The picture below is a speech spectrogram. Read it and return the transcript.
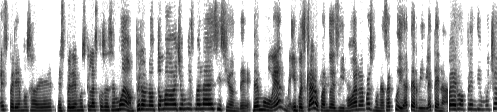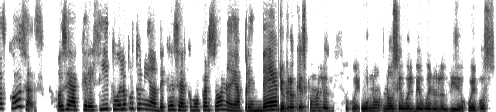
esperemos a ver, esperemos que las cosas se muevan, pero no tomaba yo misma la decisión de, de moverme. Y pues claro, cuando decidí moverme, pues fue una sacudida terrible, tenaz, pero aprendí muchas cosas. O sea, crecí, tuve la oportunidad de crecer como persona, de aprender. Yo creo que es como en los videojuegos. Uno no se vuelve bueno en los videojuegos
